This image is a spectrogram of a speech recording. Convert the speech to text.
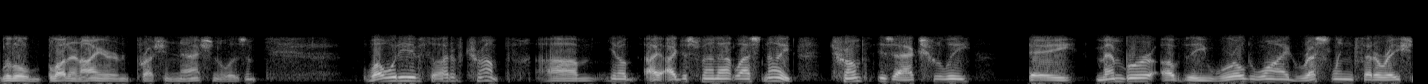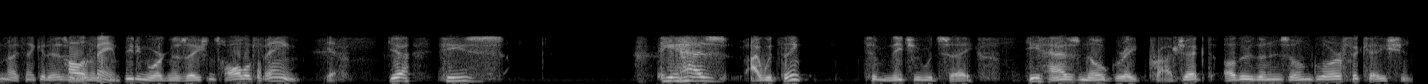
little blood and iron Prussian nationalism, what would he have thought of Trump? Um, you know, I, I just found out last night Trump is actually a member of the Worldwide Wrestling Federation. I think it is Hall one of the Fame. competing organizations, Hall of Fame. Yes. Yeah, he's he has. I would think, to Nietzsche would say, he has no great project other than his own glorification,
